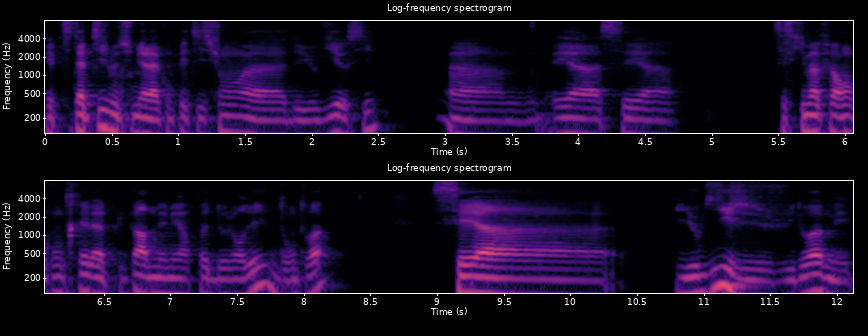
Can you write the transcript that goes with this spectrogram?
et petit à petit, je me suis mis à la compétition euh, de Yugi aussi. Euh, et euh, c'est c'est ce qui m'a fait rencontrer la plupart de mes meilleurs potes d'aujourd'hui, dont toi. C'est Yugi, je, lui dois mais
